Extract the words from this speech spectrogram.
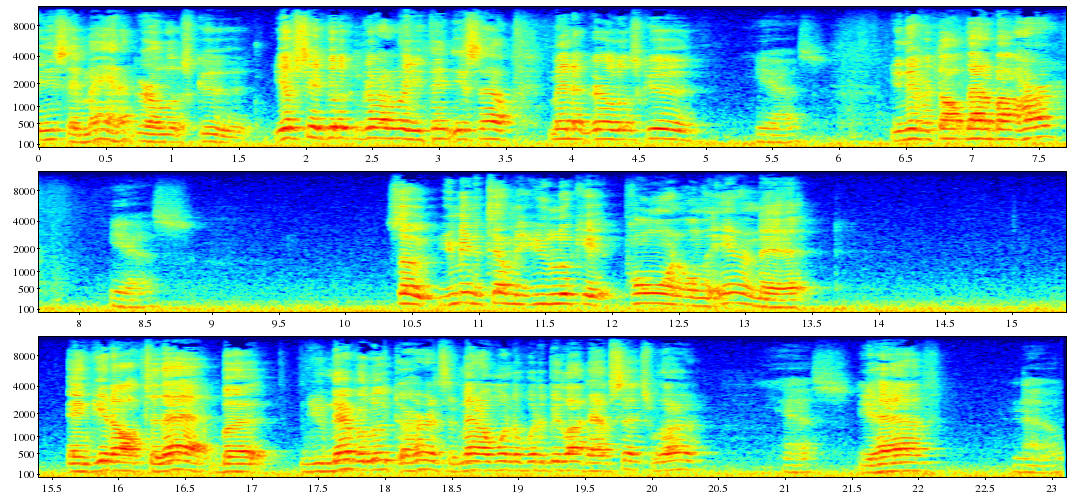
And you say, man, that girl looks good. You ever see a good looking girl on the road you think to yourself, man, that girl looks good? Yes. You never thought that about her? Yes. So you mean to tell me you look at porn on the internet and get off to that, but you never looked at her and said, "Man, I wonder what it'd be like to have sex with her." Yes. You have. No.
